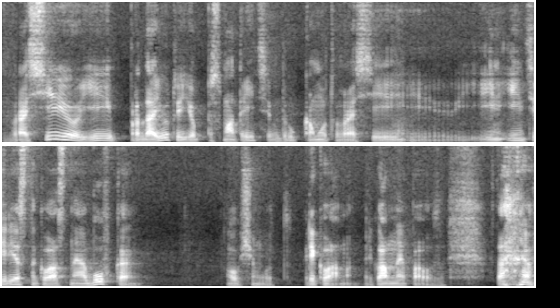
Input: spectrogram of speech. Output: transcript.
в Россию и продают ее, посмотрите, вдруг кому-то в России и, и, и интересно, классная обувка. В общем, вот реклама, рекламная пауза. Вторая,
